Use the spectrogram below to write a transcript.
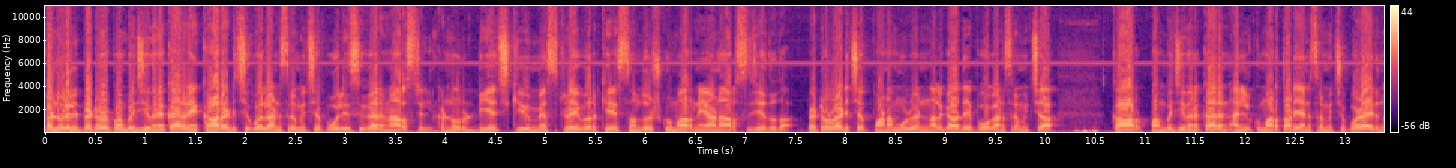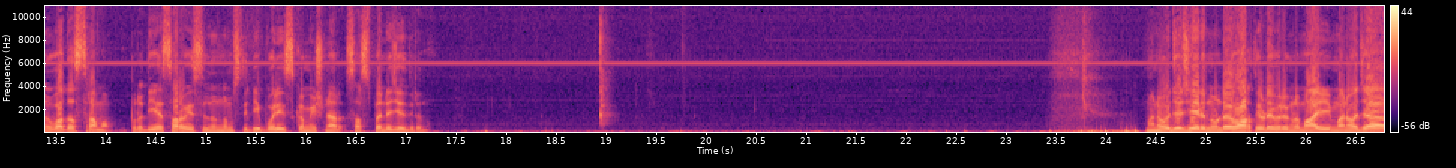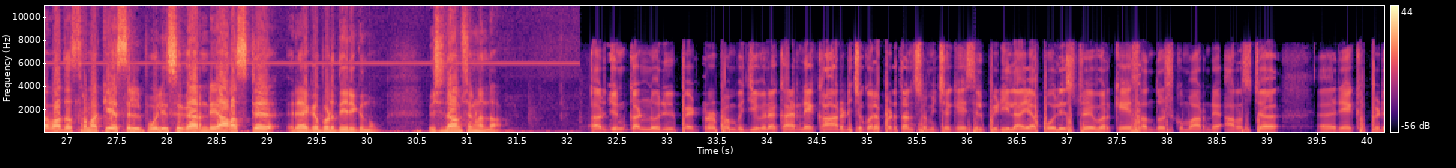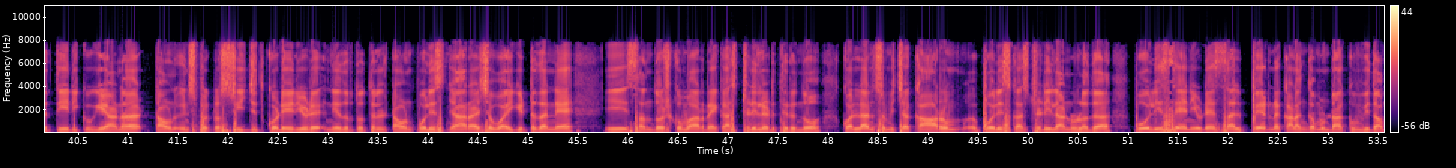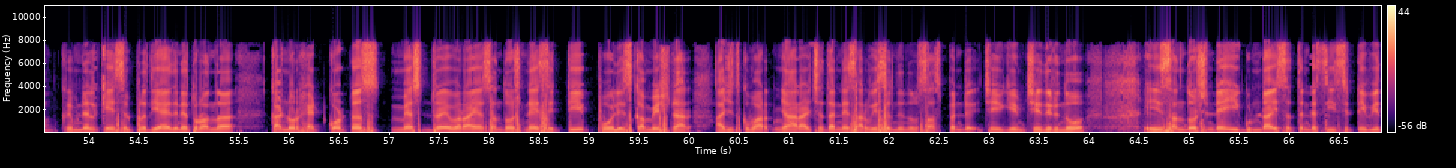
കണ്ണൂരിൽ petrol pump ജീവനക്കാരനെ കാറടിച്ചു കൊല്ലാൻ ശ്രമിച്ച പോലീസുകാരൻ അറസ്റ്റിൽ. Kannur D H Q mess driver K Santhosh കുമാറിനെയാണ് arrest ചെയ്തത്. പെട്രോൾ അടിച്ച് പണം മുഴുവൻ നൽകാതെ പോകാൻ ശ്രമിച്ച കാർ പമ്പ് ജീവനക്കാരൻ അനിൽകുമാർ തടയാൻ ശ്രമിച്ചപ്പോഴായിരുന്നു വധശ്രമം. പ്രതിയെ സർവീസിൽ നിന്നും സിറ്റി പോലീസ് കമ്മീഷണർ സസ്പെൻഡ് ചെയ്തിരുന്നു. മനോജ് ചേരുന്നുണ്ട്. വാർത്തയുടെ വിവരങ്ങളുമായി മനോജ് വധശ്രമ കേസിൽ പോലീസുകാരന്റെ അറസ്റ്റ് രേഖപ്പെടുത്തിയിരിക്കുന്നു. വിശദാംശങ്ങൾ എന്താണ്? അർജുൻ കണ്ണൂരിൽ പെട്രോൾ പമ്പ് ജീവനക്കാരനെ കാറടിച്ച് കൊലപ്പെടുത്താൻ ശ്രമിച്ച കേസിൽ പിടിയിലായ പോലീസ് ഡ്രൈവർ കെ സന്തോഷ് കുമാറിന്റെ അറസ്റ്റ് രേഖപ്പെടുത്തിയിരിക്കുകയാണ്. ടൗൺ ഇൻസ്പെക്ടർ ശ്രീജിത്ത് കൊടേരിയുടെ നേതൃത്വത്തിൽ ടൗൺ പോലീസ് ഞായറാഴ്ച വൈകിട്ട് തന്നെ ഈ സന്തോഷ് കുമാറിനെ കസ്റ്റഡിയിലെടുത്തിരുന്നു. കൊല്ലാൻ ശ്രമിച്ച കാറും പോലീസ് കസ്റ്റഡിയിലാണുള്ളത്. പോലീസ് സേനയുടെ സൽപ്പേരിന് കളങ്കമുണ്ടാക്കും വിധം ക്രിമിനൽ കേസിൽ പ്രതിയായതിനെ തുടർന്ന് കണ്ണൂർ ഹെഡ്ക്വാർട്ടേഴ്സ് മെസ് ഡ്രൈവറായ സന്തോഷിനെ city police commissioner Ajith Kumar ഞായറാഴ്ച തന്നെ സർവീസിൽ നിന്നും സസ്പെൻഡ് ചെയ്യുകയും ചെയ്തിരുന്നു. ഈ സന്തോഷിന്റെ ഈ ഗുണ്ടായിസത്തിന്റെ സി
